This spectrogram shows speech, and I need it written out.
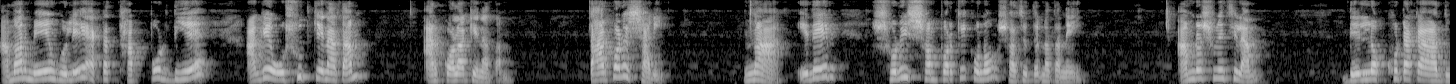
আমার মেয়ে হলে একটা থাপ্পড় দিয়ে আগে ওষুধ কেনাতাম আর কলা কেনাতাম। তারপরে শাড়ি। না, এদের শরীর সম্পর্কে কোনো সচেতনতা নেই। আমরা শুনেছিলাম, দেড় লক্ষ টাকা দু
